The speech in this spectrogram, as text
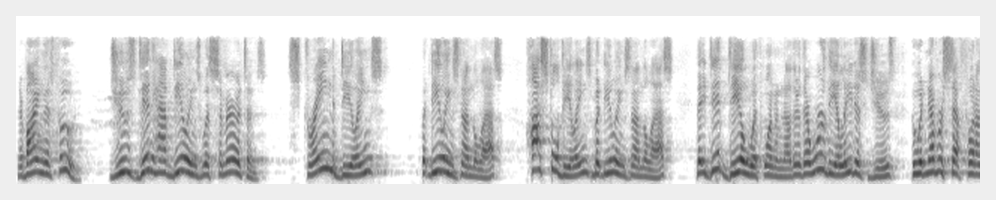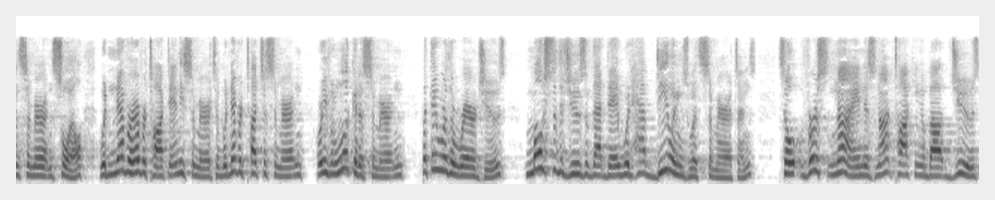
They're buying this food. Jews did have dealings with Samaritans. Strained dealings, but dealings nonetheless. Hostile dealings, but dealings nonetheless. They did deal with one another. There were the elitist Jews who would never set foot on Samaritan soil, would never ever talk to any Samaritan, would never touch a Samaritan, or even look at a Samaritan, but they were the rare Jews. Most of the Jews of that day would have dealings with Samaritans. So verse 9 is not talking about Jews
